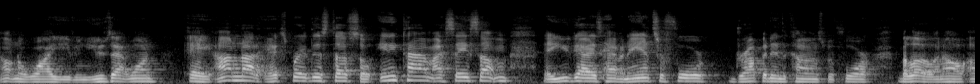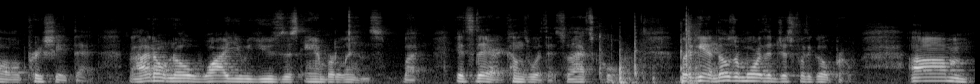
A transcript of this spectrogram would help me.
I don't know why you even use that one. Hey, I'm not an expert at this stuff, so anytime I say something that you guys have an answer for, drop it in the comments before below, and I'll, I'll appreciate that. I don't know why you would use this amber lens, but it's there. It comes with it, so that's cool. But again, those are more than just for the GoPro. Um,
